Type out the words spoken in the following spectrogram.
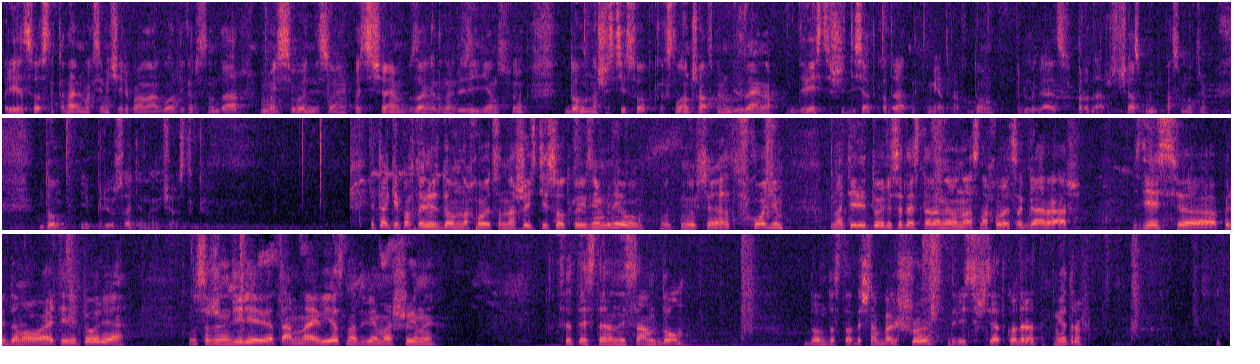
Приветствую вас на канале Максима Черепана о городе Краснодар. Мы сегодня с вами посещаем загородную резиденцию. Дом на 6 сотках с ландшафтным дизайном 260 квадратных метров. Дом предлагается в продажу. Сейчас мы посмотрим дом и приусадебный участок. Итак, я повторюсь, дом находится на 6 сотках земли. Вот мы все входим на территорию. С этой стороны у нас находится гараж. Здесь э, придомовая территория. Высажены деревья. Там навес на две машины. С этой стороны сам дом. Дом достаточно большой, 260 квадратных метров.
